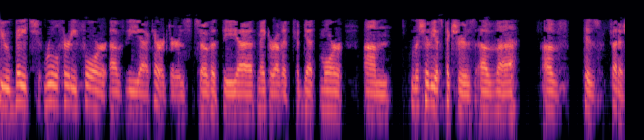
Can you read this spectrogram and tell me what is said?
to bait Rule 34 of the uh, characters so that the uh, maker of it could get more um, lascivious pictures of uh, of his fetish.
